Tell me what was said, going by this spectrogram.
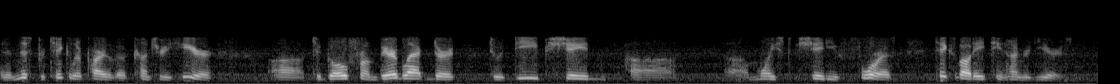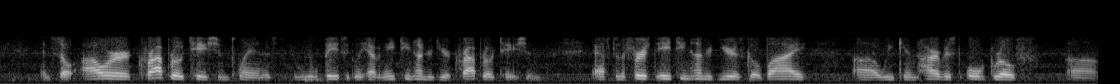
And in this particular part of the country here, uh, to go from bare black dirt to a deep shade, uh, uh, moist, shady forest takes about 1,800 years. And so our crop rotation plan is we will basically have an 1800 year crop rotation. After the first 1800 years go by, uh, we can harvest old growth um,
